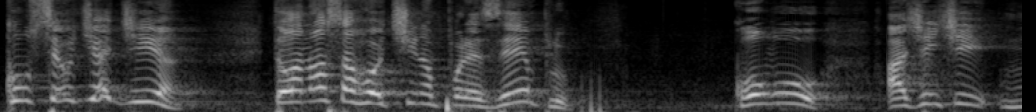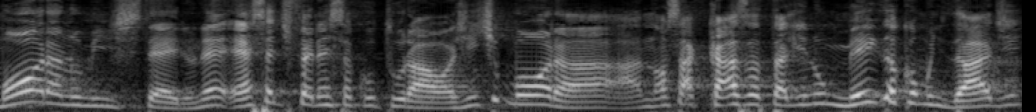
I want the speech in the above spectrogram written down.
com o seu dia a dia. Então a nossa rotina, por exemplo, como a gente mora no ministério, né? Essa é a diferença cultural. A gente mora, a nossa casa está ali no meio da comunidade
